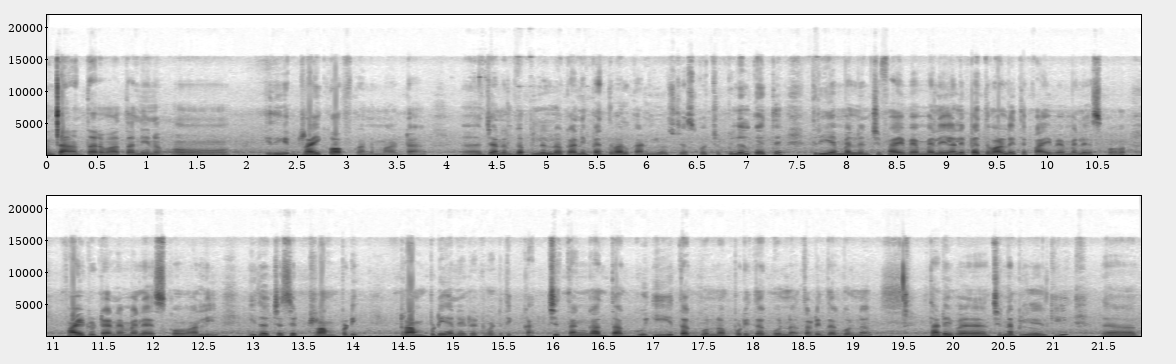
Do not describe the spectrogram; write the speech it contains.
దాని తర్వాత నేను um, ఇది డ్రై కాఫ్ అనమాట జనరల్గా పిల్లల్లో కానీ పెద్దవాళ్ళు కానీ యూస్ చేసుకోవచ్చు. పిల్లలకైతే త్రీ ఎంఎల్ నుంచి ఫైవ్ ఎంఎల్ వేయాలి. పెద్దవాళ్ళు అయితే ఫైవ్ ఎంఎల్ వేసుకోవాలి ఫైవ్ టు టెన్ ఎంఎల్ వేసుకోవాలి. ఇది వచ్చేసి ట్రంప్డి. ట్రంప్డి అనేటటువంటిది ఖచ్చితంగా దగ్గు ఏ దగ్గు ఉన్నా పొడి దగ్గున్నా తడి దగ్గున్నా తడి చిన్నపిల్లలకి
